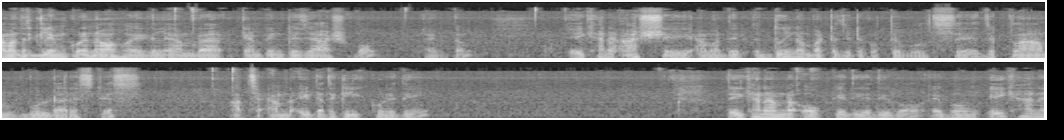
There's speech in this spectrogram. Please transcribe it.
আমাদের ক্লেম করে নেওয়া হয়ে গেলে আমরা ক্যাম্পেইন পেজে আসব, একদম। এইখানে আসে আমাদের দুই নাম্বারটা যেটা করতে বলছে যে প্লাম বুলডার স্টেস আচ্ছা আমরা এটাতে ক্লিক করে দিই। তো এইখানে আমরা ওকে দিয়ে দিব এবং এইখানে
